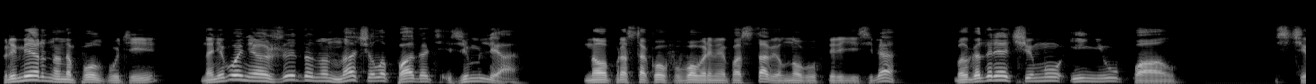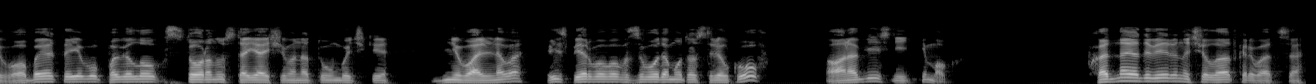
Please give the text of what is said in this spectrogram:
Примерно на полпути на него неожиданно начала падать земля. Но Простаков вовремя поставил ногу впереди себя, благодаря чему и не упал. С чего бы это его повело в сторону стоящего на тумбочке дневального из первого взвода мотострелков, он объяснить не мог. Входная дверь начала открываться.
